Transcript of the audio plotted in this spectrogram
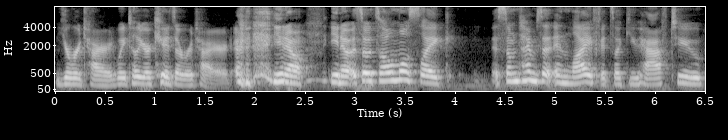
you're retired. Wait till your kids are retired. You know you know so it's almost like sometimes in life it's like you have to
